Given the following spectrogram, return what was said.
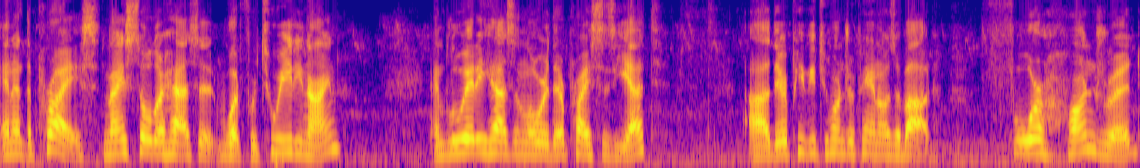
and at the price, Nicesolar has it, what, for 289 And Bluetti hasn't lowered their prices yet. Uh, their PV200 panel is about 400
